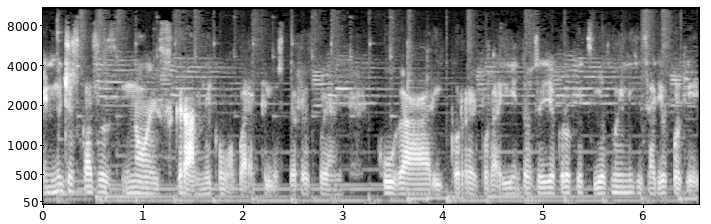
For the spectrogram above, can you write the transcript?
en muchos casos no es grande como para que los perros puedan jugar y correr por ahí. Entonces yo creo que sí es muy necesario porque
